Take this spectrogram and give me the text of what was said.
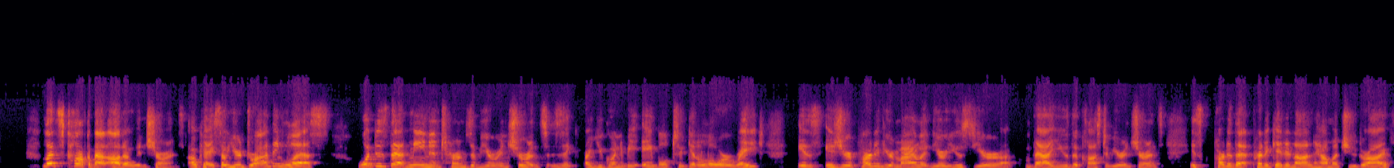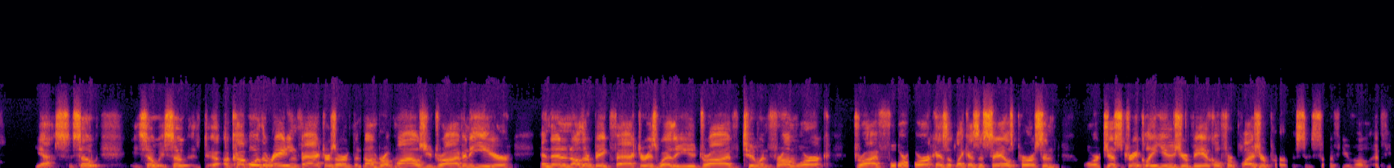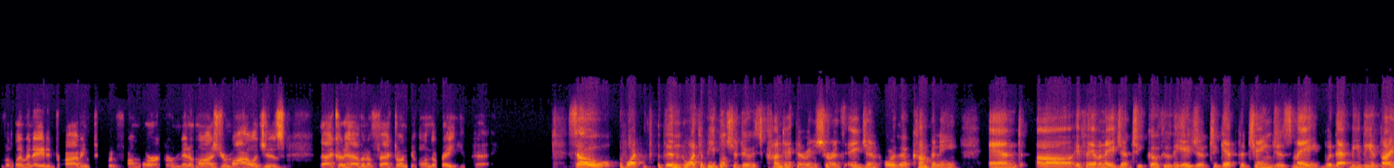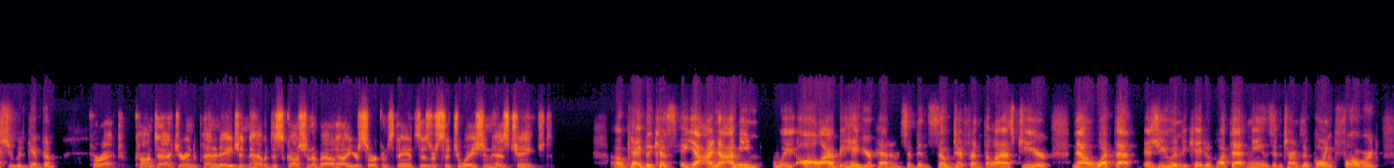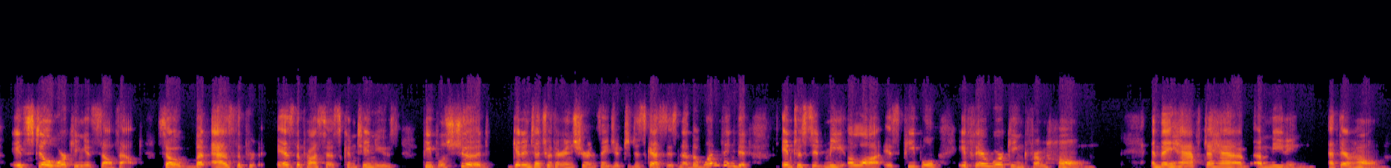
Let's talk about auto insurance. Okay, so you're driving less. What does that mean in terms of your insurance? Is it, are you going to be able to get a lower rate? Is is your part of your mileage, your use, your uh, value, the cost of your insurance, is part of that predicated on how much you drive? Yes. So, so, so a couple of the rating factors are the number of miles you drive in a year. And then another big factor is whether you drive to and from work, drive for work as a, like as a salesperson, or just strictly use your vehicle for pleasure purposes. So if you've if you've eliminated driving to and from work or minimized your mileages, that could have an effect on on the rate you pay. So what then what the people should do is contact their insurance agent or the company. And uh, if they have an agent, to go through the agent to get the changes made. Would that be the advice you would give them? Correct. Contact your independent agent and have a discussion about how your circumstances or situation has changed. Okay, because yeah, I know. I mean, we all our behavior patterns have been so different the last year. Now, what that, as you indicated, what that means in terms of going forward, it's still working itself out. So, but as the as the process continues, people should get in touch with their insurance agent to discuss this. Now, the one thing that interested me a lot is people if they're working from home and they have to have a meeting at their home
